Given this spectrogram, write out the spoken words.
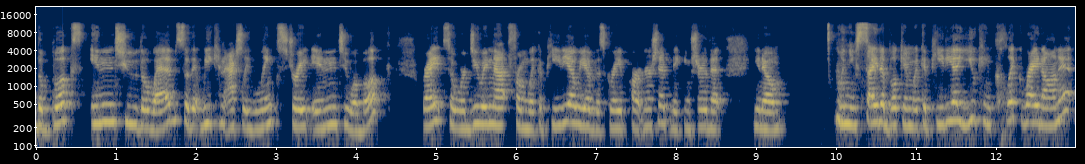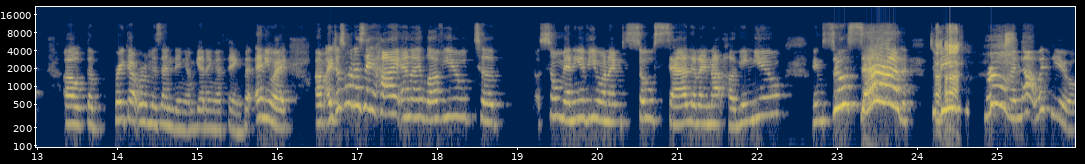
the books into the web so that we can actually link straight into a book right? So we're doing that from wikipedia. We have this great partnership making sure that you know when you cite a book in wikipedia you can click right on it. Oh the breakout room is ending. I'm getting a thing. But anyway um, i just want to say hi and i love you to so many of you and I'm so sad that I'm not hugging you. I'm so sad to be in this room and not with you.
